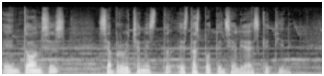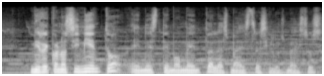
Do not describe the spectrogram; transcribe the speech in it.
entonces, se aprovechan esto- estas potencialidades que tienen. Mi reconocimiento en este momento a las maestras y los maestros,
